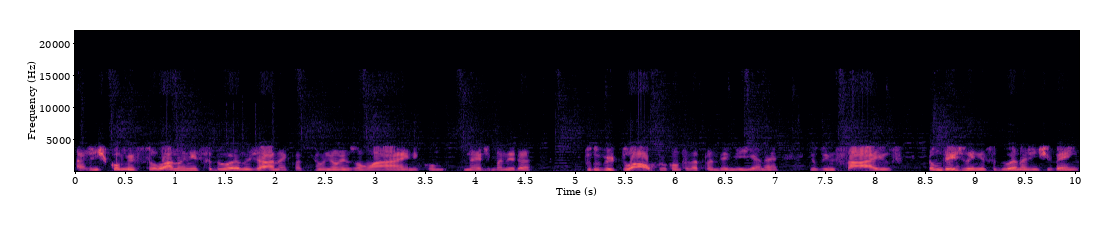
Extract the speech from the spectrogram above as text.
a gente começou lá no início do ano já, né, com as reuniões online, com, né, de maneira tudo virtual por conta da pandemia, né, e os ensaios. Então, desde o início do ano a gente vem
